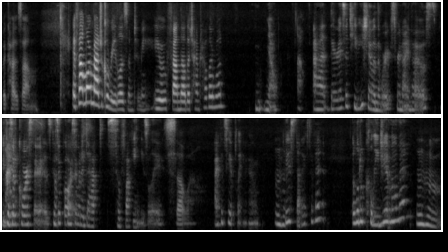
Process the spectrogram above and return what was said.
because um, it felt more magical realism to me. You found the other Time Traveler one? No. Oh. Uh, there is a TV show in the works for Ninth House because of course there is because Of of, course. it would adapt so fucking easily. So well. I could see it playing out. Mhm. The aesthetics of it, a little collegiate moment, Mm-hmm.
